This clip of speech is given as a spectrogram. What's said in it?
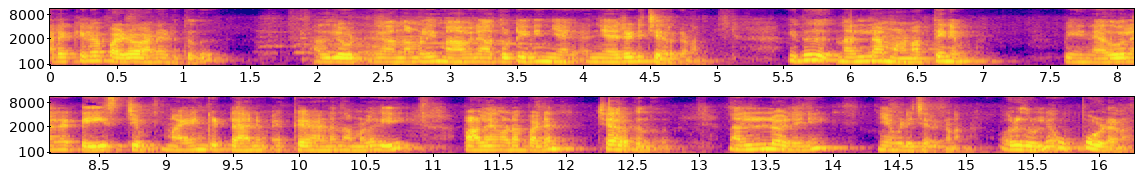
അര കിലോ പഴമാണ് എടുത്തത്. അതിലോട്ട് നമ്മൾ ഈ മാവിനകത്തോട്ട് ഇനി ഞെരടി ചേർക്കണം. ഇത് നല്ല മണത്തിനും പിന്നെ അതുപോലെ തന്നെ ടേസ്റ്റും മയം കിട്ടാനും ഒക്കെയാണ് നമ്മൾ ഈ പാളയംകുടം പഴം ചേർക്കുന്നത്. നല്ലപോലെ ഇനി ഞെവിടി ചേർക്കണം. ഒരു തുള്ളി ഉപ്പ് ഇടണം.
